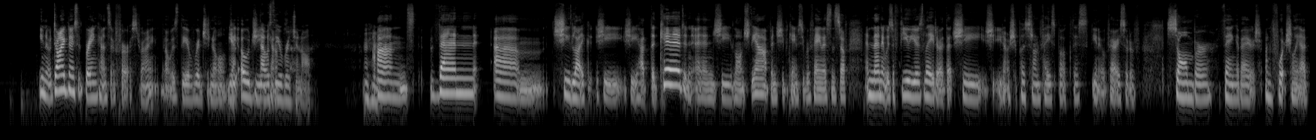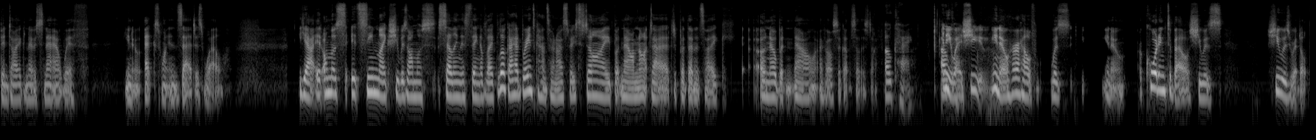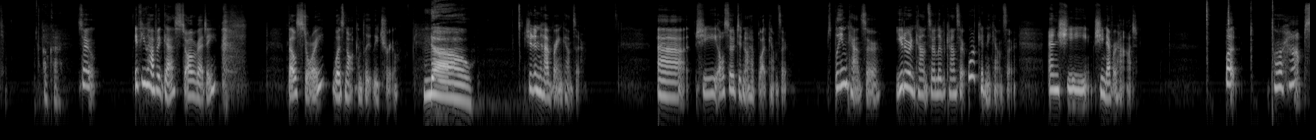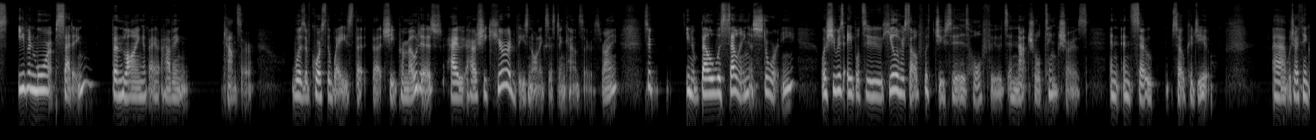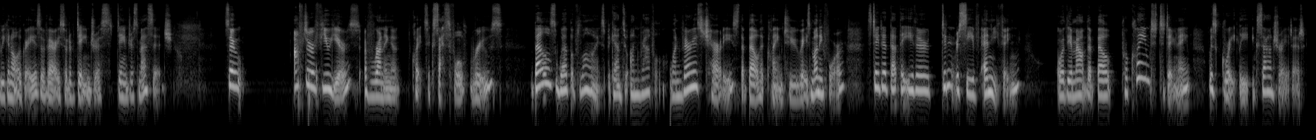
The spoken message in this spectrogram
you know, diagnosed with brain cancer first, right? That was the original, yeah, the OG. That was cancer. the original. Mm-hmm. And then um she like she she had the kid and and she launched the app and she became super famous and stuff and then it was a few years later that she, she you know she posted on facebook this you know very sort of somber thing about unfortunately i've been diagnosed now with you know x y and z as well yeah, it almost it seemed like she was almost selling this thing of like, look, I had brain cancer and I was supposed to die, but now I'm not dead. But then it's like, oh no, but now I've also got this other stuff. Okay. Anyway, okay. she, you know, her health was, you know, according to Belle, she was, she was riddled. Okay. So, if you haven't guessed already, Belle's story was not completely true. No. She didn't have brain cancer. Uh, she also did not have blood cancer, spleen cancer, uterine cancer, liver cancer, or kidney cancer, and she she never had. But perhaps even more upsetting than lying about having cancer was of course the ways that that she promoted how how she cured these non-existent cancers right so you know belle was selling a story where she was able to heal herself with juices whole foods and natural tinctures and and so so could you. Uh, which I think we can all agree is a very sort of dangerous dangerous message. So, after a few years of running a quite successful ruse, Belle's web of lies began to unravel when various charities that Belle had claimed to raise money for stated that they either didn't receive anything or the amount that Belle proclaimed to donate was greatly exaggerated.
